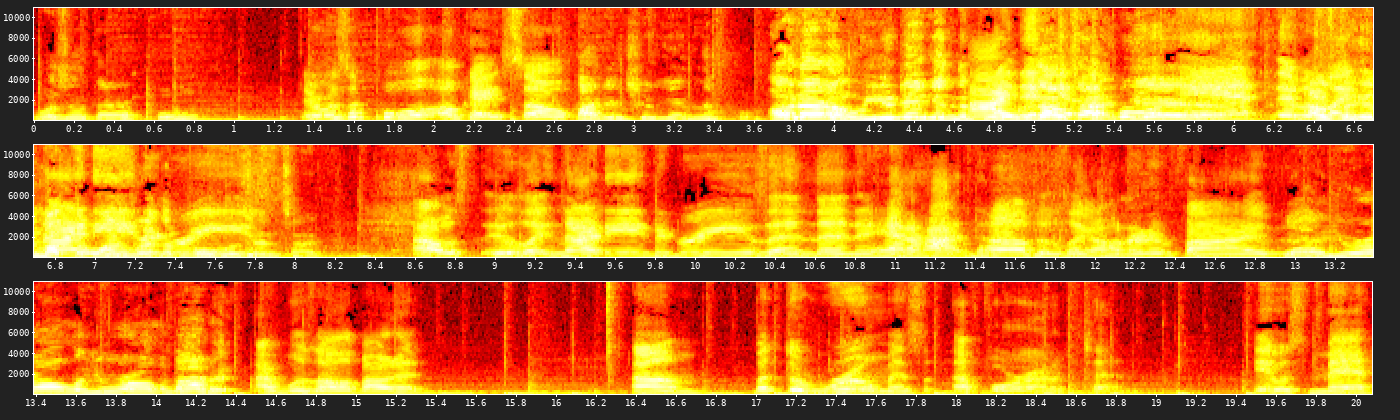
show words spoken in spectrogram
Wasn't there a pool? There was a pool. Okay, so Why didn't you get in the pool? Oh no, no, you did get in the pool. I it was did get in the outside. pool, yeah, yeah, yeah. and there was I was like thinking about the one 98 where the pool was inside. I was it was like 98 degrees, and then it had a hot tub. It was like 105. Yeah, you were all you were all about it. I was all about it. Um, but the room is a four out of ten. It was meh.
